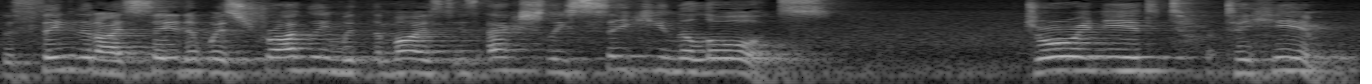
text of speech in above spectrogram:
the thing that I see that we're struggling with the most is actually seeking the Lord's, drawing near to Him.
